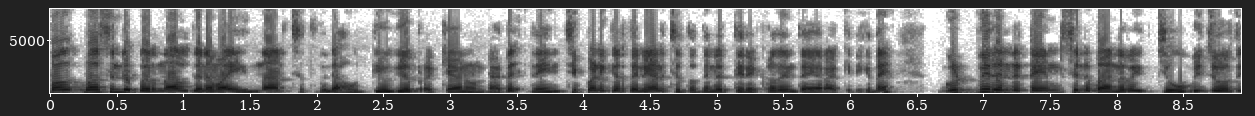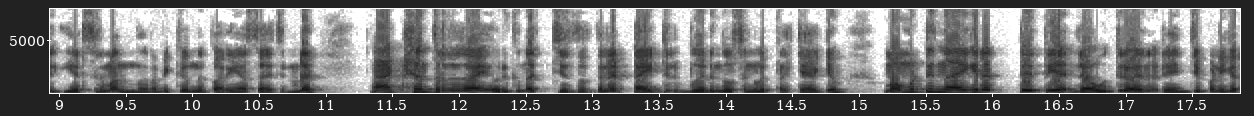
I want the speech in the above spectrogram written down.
ഫഹദ് വാസിന്റെ പിറന്നാൾ ദിനമായി ഇന്നാണ് ചിത്രത്തിന്റെ ഔദ്യോഗിക പ്രഖ്യാപനം ഉണ്ടായത്. രഞ്ജി പണിക്കർ തന്നെയാണ് ചിത്രത്തിന്റെ തിരക്കഥയും തയ്യാറാക്കിയിരിക്കുന്നത്. ഗുഡ് വിൽ എന്റർടൈൻമെന്റ്സിന്റെ ബാനറിൽ ജോബി ജോർജ് ഈ ഒരു സിനിമ നിർമ്മിക്കുമെന്ന് പറയാൻ സാധിച്ചിട്ടുണ്ട്. ആക്ഷൻ ത്രില്ലറായി ഒരുക്കുന്ന ചിത്രത്തിന്റെ ടൈറ്റിൽ വരും ദിവസങ്ങളിൽ പ്രഖ്യാപിക്കും. മമ്മൂട്ടി നായകനെത്തിയ രൗദ്രമായിരുന്നു രഞ്ജി പണിക്കർ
